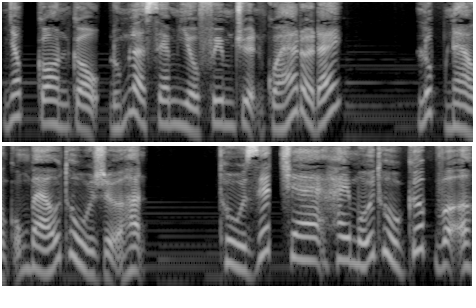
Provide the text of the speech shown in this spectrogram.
Nhóc con cậu đúng là xem nhiều phim chuyện quá rồi đấy. Lúc nào cũng báo thù rửa hận, thù giết cha hay mối thù cướp vợ.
